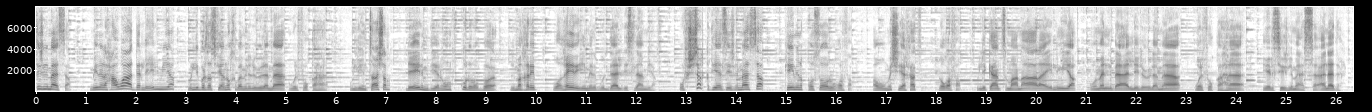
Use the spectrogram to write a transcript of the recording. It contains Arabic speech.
سجل ماسة من الحواضر العلمية واللي برزت فيها نخبة من العلماء والفقهاء واللي انتشر العلم ديالهم في كل ربوع المغرب وغيره من البلدان الإسلامية. وفي الشرق ديال سجل ماسة كاينين قصور الغرفة أو مشيخة الغرفة واللي كانت منارة علمية ومنبعا للعلماء والفقهاء ديال سجل ماسة أنذاك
